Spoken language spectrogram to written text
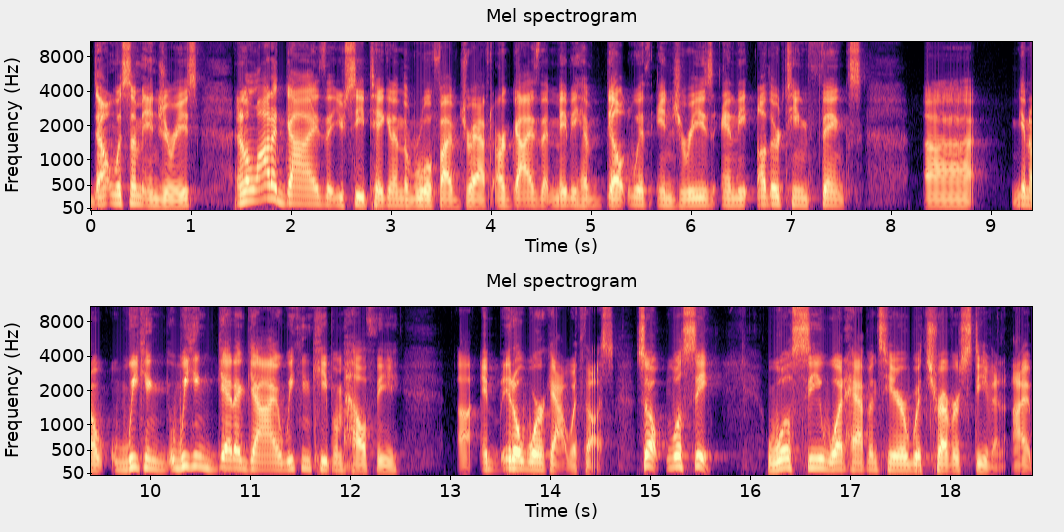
Dealt with some injuries. And a lot of guys that you see taken in the Rule 5 draft are guys that maybe have dealt with injuries and the other team thinks, uh, you know, we can we can get a guy, we can keep him healthy. Uh, it, it'll work out with us. So we'll see. We'll see what happens here with Trevor Stephan. I,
